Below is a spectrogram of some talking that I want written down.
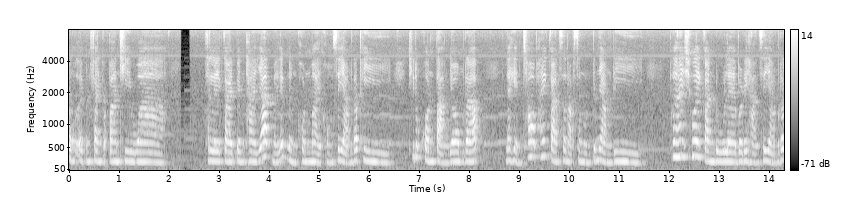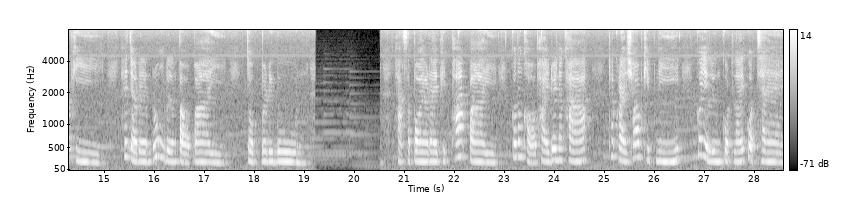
ลงเอยเป็นแฟนกับปานชีวา ทะเลกลายเป็นทายาทหมายเลขหนึ่งคนใหม่ของสยามระพี ที่ทุกคนต่างยอมรับ และเห็นชอบให้การสนับสนุนเป็นอย่างดี เพื่อให้ช่วยกันดูแลบริหารสยามระพี ให้เจริญรุ่งเรืองต่อไป จบบริบูรณ์ หากสปอยอะไรผิดพลาดไป ก็ต้องขออภัยด้วยนะคะ ถ้าใครชอบคลิปนี้ก็อย่าลืมกดไลค์กดแชร์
